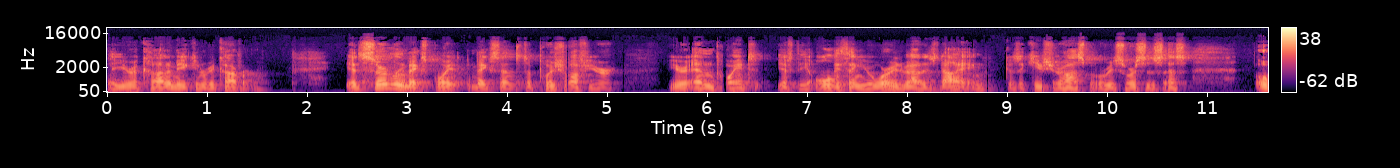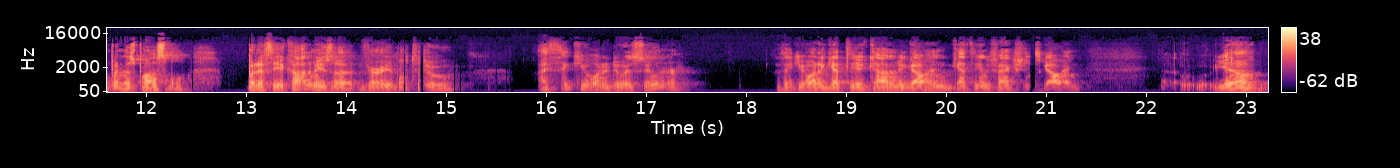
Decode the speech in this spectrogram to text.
that your economy can recover. It certainly makes point makes sense to push off your your endpoint if the only thing you're worried about is dying, because it keeps your hospital resources as open as possible. But if the economy is a variable too, I think you want to do it sooner. I think you want to get the economy going, get the infections going. You know,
